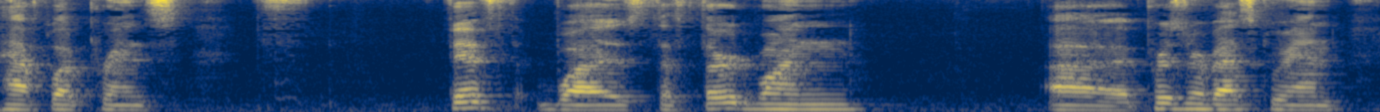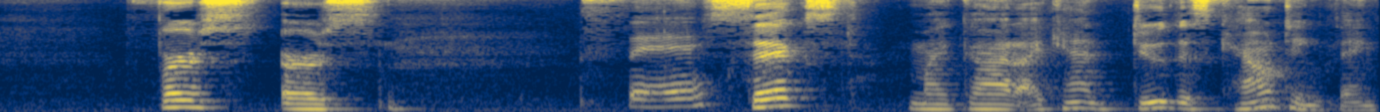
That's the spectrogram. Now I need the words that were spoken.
Half Blood Prince. Fifth was the third one, uh, Prisoner of Azkaban. First or s- Six. sixth, my God, I can't do this counting thing.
